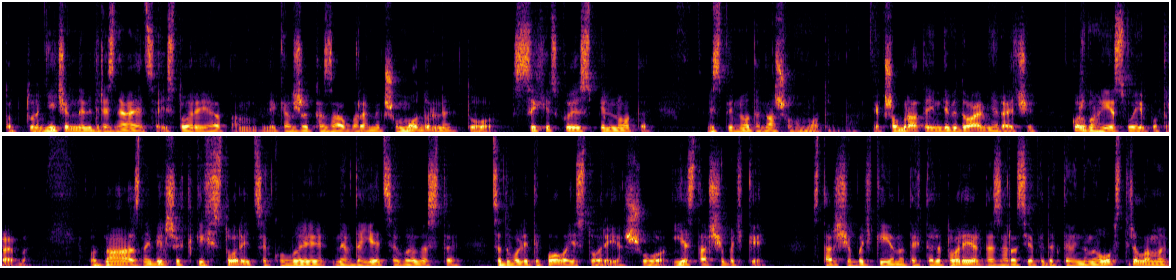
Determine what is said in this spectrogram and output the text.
Тобто нічим не відрізняється історія, там, як я вже казав, беремо, якщо модульне, то з сихівської спільноти від спільноти нашого модульного. Якщо брати індивідуальні речі, в кожного є свої потреби. Одна з найбільших таких історій це коли не вдається вивести. Це доволі типова історія, що є старші батьки. Старші батьки є на тих територіях, де зараз є під активними обстрілами.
